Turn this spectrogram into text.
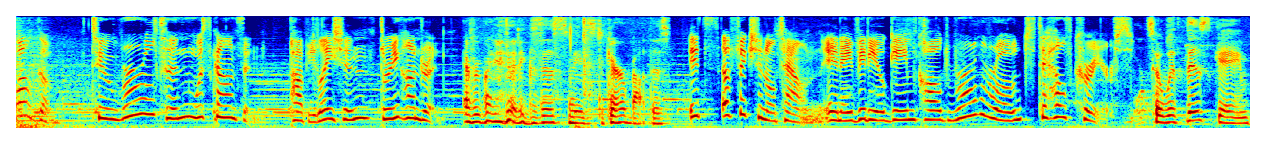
Welcome to Ruralton, Wisconsin. Population 300. Everybody that exists needs to care about this. It's a fictional town in a video game called Rural Roads to Health Careers. So with this game,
